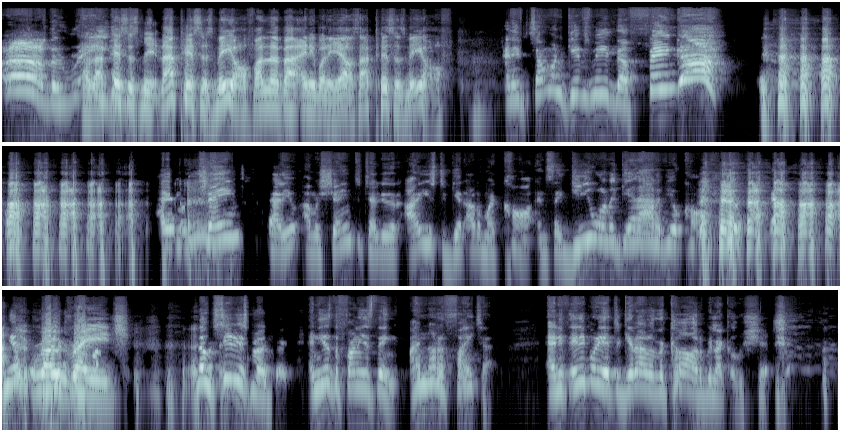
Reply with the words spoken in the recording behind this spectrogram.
oh the rage Oh, that pisses me. That pisses me off. I don't know about anybody else. That pisses me off. And if someone gives me the finger I am ashamed to tell you, I'm ashamed to tell you that I used to get out of my car and say, Do you want to get out of your car? Here- Road rage. no, serious road rage. And here's the funniest thing I'm not a fighter. And if anybody had to get out of the car, it'd be like, Oh shit.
